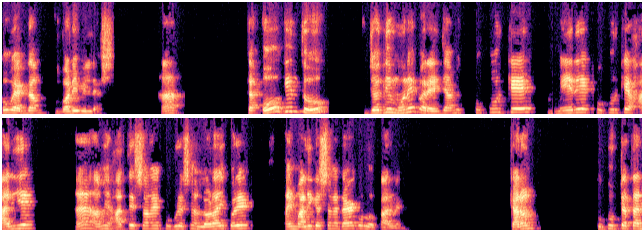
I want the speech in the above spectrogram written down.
খুব একদম বডি বিল্ডার্স হ্যাঁ? তা ও কিন্তু যদি মনে করে যে আমি কুকুরকে মেরে কুকুরকে হারিয়ে হ্যাঁ আমি হাতের সঙ্গে কুকুরের সঙ্গে লড়াই করে আমি মালিকের সঙ্গে দেখা করব পারবেন কারণ কুকুরটা তার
